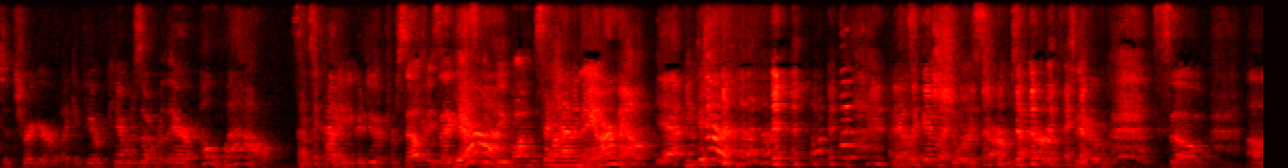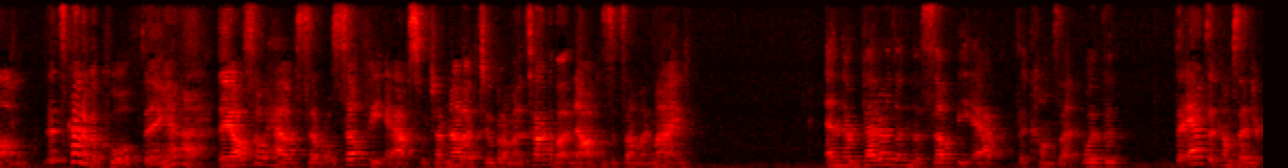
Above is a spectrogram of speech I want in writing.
to trigger, like if your camera's over there. Oh wow, so that's a great. You could do it for selfies, I guess. Yeah, Would be one, Instead of having thing. the arm out. Yeah. You could. I That's have a good the one. shortest arms on earth too. So um, it's kind of a cool thing. Yeah. They also have several selfie apps, which I'm not up to, but I'm going to talk about now because it's on my mind. And they're better than the selfie app that comes on. Well, the the app that comes on your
